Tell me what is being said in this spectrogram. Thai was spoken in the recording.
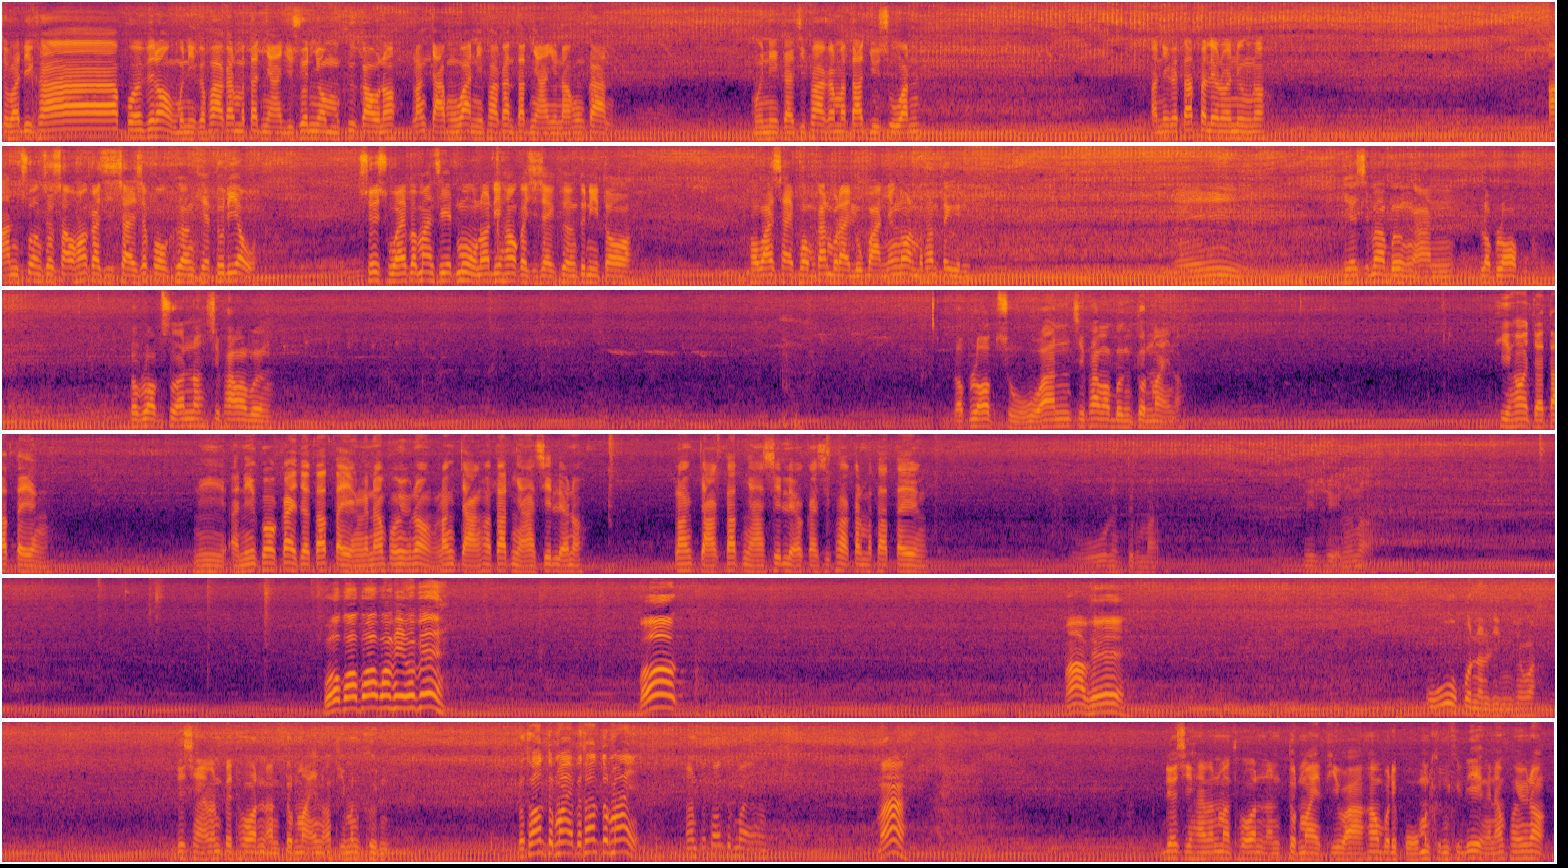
สวัสดีครับพ่อแม่พี่น้องวันนี้ก็พากันมาตัดหญ้าอยู่สวนยมคือเก่าเนาะหลังจากเมื่อวานนี้พากันตัดหญ้าอยู่นาโครงการมื้อนี้ก็สิพากันมาตัดอยู่สวน อันนี้ก็ตัดไปแล้วหน่อยนึงเนาะอันช่วงเช้าๆเฮาก็สิใช้เฉพาะเครื่องแค่ตัวเดียวสวยๆประมาณ11โมงเนาะเดี๋ยวเฮาก็สิใช้เครื่องตัวนี้ต่อเพราะว่าใส่พร้อมกันบ่ได้ลูกบ้านยังนอนบ่ทันตื่น เดี๋ยวสิมาเบิ่งอันรอบรอบรอบรอบๆสวนเนาะสิพามาเบิ่งรอบรอบๆสวนสิพามาเบิ่งต้นใหม่เนาะที่เฮาจะตัดแต่งนี่อันนี้ก็ใกล้จะตัดแต่งแล้วนะพ่อพี่น้องหลังจากเฮาตัดหญ้าเสร็จแล้วเนาะหลังจากตัดหญ้าเสร็จแล้วก็สิพากันมาตัดแต่งโอ้นั่นต้นไม้ เฉยๆนั่นน่ะโบกโบกโบกมาพี่มาพี่โบกมาพี่โอ้คนนั้นลิงใช่ปะเดี๋ยวแฉมันไปทอนอันต้นไม้เนาะที่มันขึ้นไปทอนต้นไม้ไปทอนต้นไม้อันไปทอนต้นไม้มา เดี๋ยวสิให้มันมาทนอันต้นไม้ที่ว่าเฮาบ่ได้ปลูกมันขึ้นขึ้นเองอะนะพ่อแม่พี่น้อง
